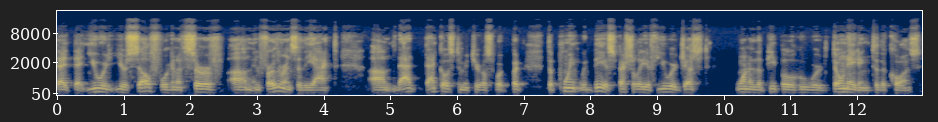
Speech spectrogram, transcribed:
that that you were yourself were going to serve um, in furtherance of the act um, that that goes to material support but the point would be especially if you were just one of the people who were donating to the cause.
